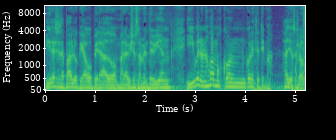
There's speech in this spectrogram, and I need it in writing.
Y gracias a Pablo que ha operado maravillosamente bien. Y bueno, nos vamos con, con este tema. Adiós, amigos.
